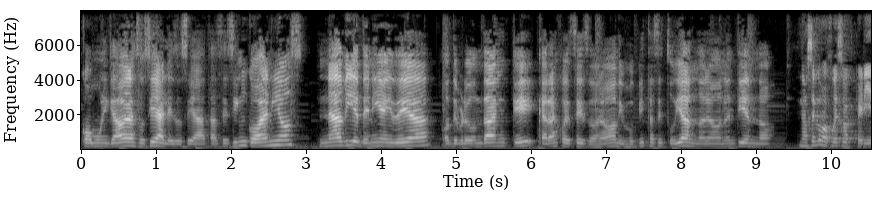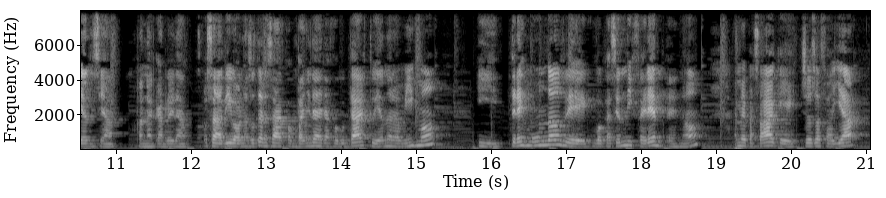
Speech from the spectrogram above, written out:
comunicadoras sociales, o sea, hasta hace cinco años nadie tenía idea o te preguntaban qué carajo es eso, ¿no? Tipo, ¿qué estás estudiando? No, no entiendo. No sé cómo fue su experiencia con la carrera. O sea, digo, nosotras, esas compañeras de la facultad, estudiando lo mismo y tres mundos de vocación diferentes, ¿no? Me pasaba que yo ya sabía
